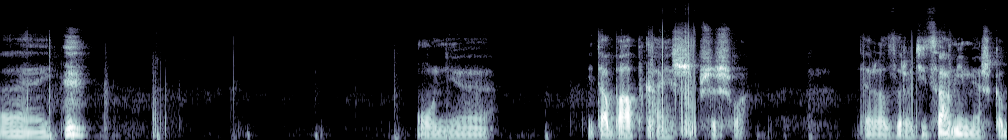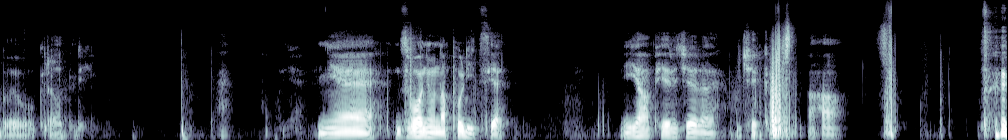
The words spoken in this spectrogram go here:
Ej. O nie. I ta babka jeszcze przyszła. Teraz z rodzicami mieszka, by ukradli. Nie, dzwonią na policję. Ja pierdzielę, uciekam. Aha.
